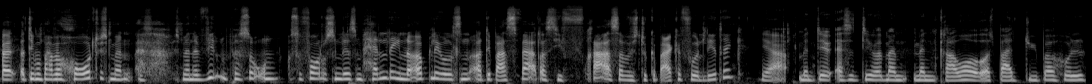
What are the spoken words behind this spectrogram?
Og, og det må bare være hårdt, hvis man, altså, hvis man er vild med personen, og så får du sådan lidt som halvdelen af oplevelsen, og det er bare svært at sige fra sig, hvis du kan bare kan få lidt, ikke? Ja, men det, altså, det er jo, at man, man graver jo også bare et dybere hul,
